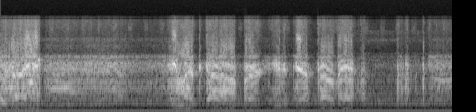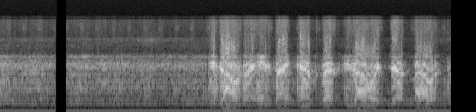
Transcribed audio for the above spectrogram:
anything. He must have got off her. She'd have jumped on that one. He's always, anything comes up,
